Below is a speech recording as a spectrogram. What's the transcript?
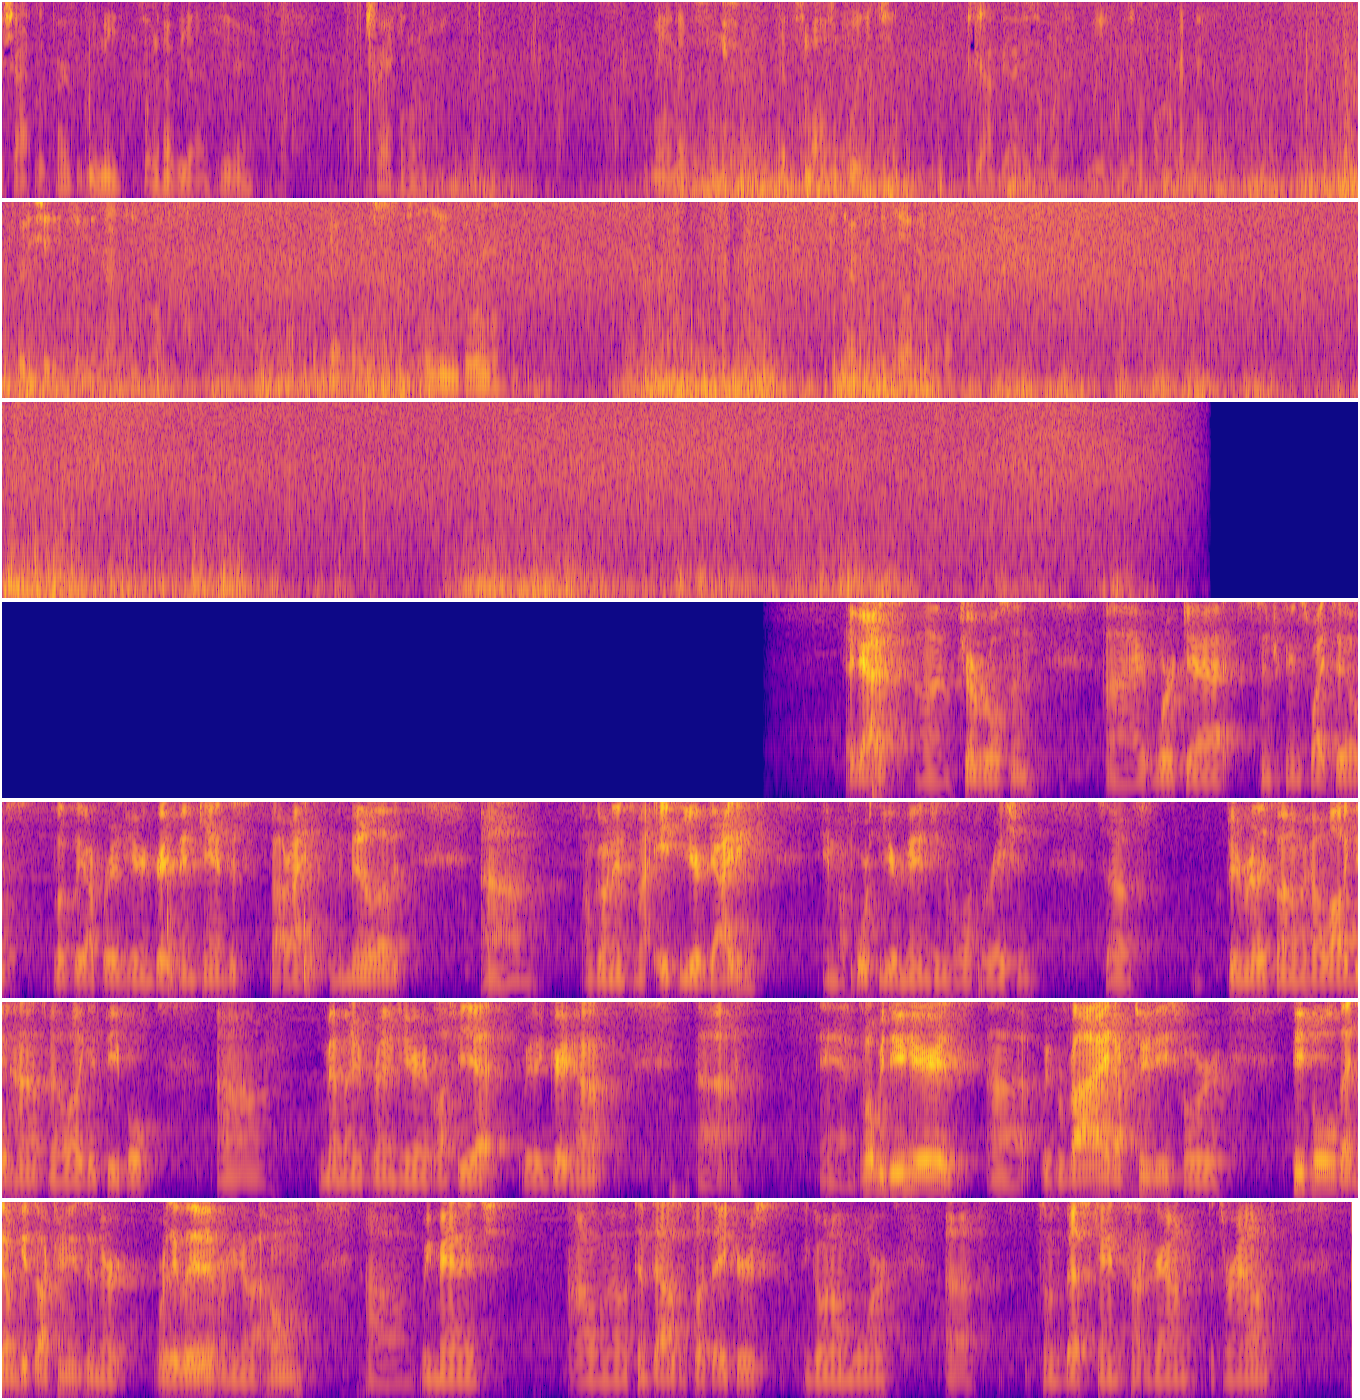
the shot looked perfect to me. So now we out here tracking them. Man, that was some that was some awesome footage. He's gotta be out here somewhere. We looking for him right now. Pretty sure he couldn't have got too far. Yeah, rolls clean through him. These turkeys are tough, man. Hey guys, I'm Trevor Olson. I work at Central Kansas Whitetails, locally operated here in Great Bend, Kansas, about right in the middle of it. Um, I'm going into my eighth year guiding and my fourth year managing the whole operation. So it's been really fun. We've had a lot of good hunts, met a lot of good people. Um, met my new friend here at Lafayette. We did a great hunt. Uh, and what we do here is uh, we provide opportunities for people that don't get the opportunities in their where they live or you know at home. Um, we manage I don't know 10,000 plus acres and going on more of some of the best Kansas hunting ground that's around.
